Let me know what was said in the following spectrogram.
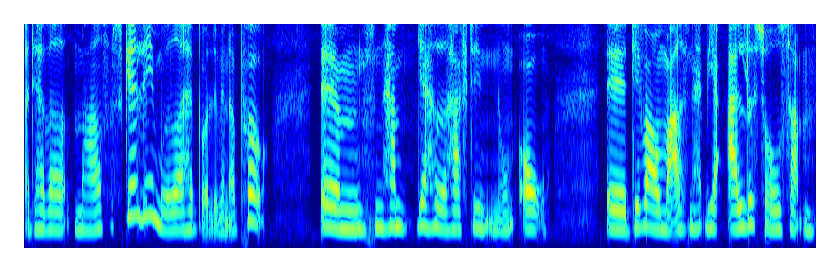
og det har været meget forskellige måder at have bollevenner på. Øhm, sådan ham, jeg havde haft i nogle år, øh, det var jo meget sådan, vi har aldrig sovet sammen.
